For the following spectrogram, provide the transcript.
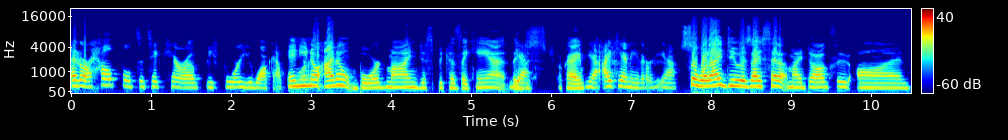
and are helpful to take care of before you walk out. the And you know, I don't board mine just because they can't. They Yeah. just okay. yeah, I can't either. Yeah. So what I do is I set up my dog food on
